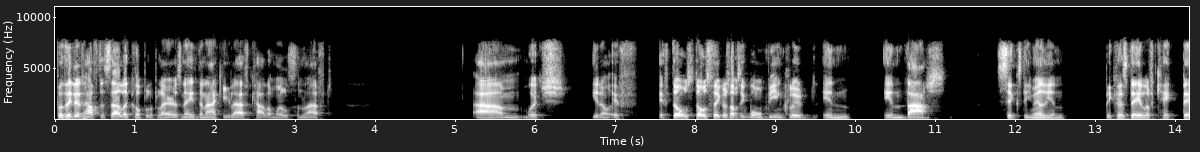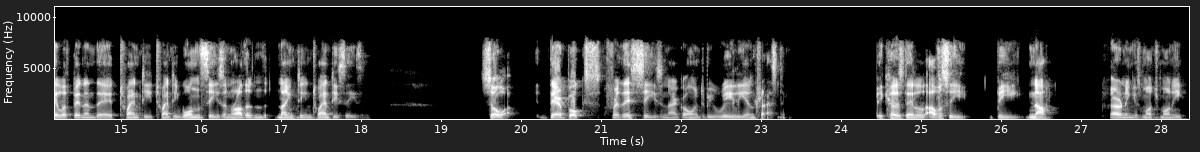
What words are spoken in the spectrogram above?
But they did have to sell a couple of players. Nathan Ake left, Callum Wilson left. Um, which you know, if if those those figures obviously won't be included in in that sixty million because they'll have kicked they'll have been in the 2021 season rather than the 1920 season. So their books for this season are going to be really interesting because they'll obviously be not earning as much money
